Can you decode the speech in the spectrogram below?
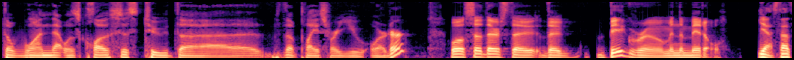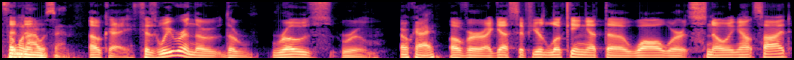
the one that was closest to the the place where you order. Well, so there's the the big room in the middle. Yes, that's the And one I was in. Okay, because we were in the the rose room Okay. over. I guess if you're looking at the wall where it's snowing outside,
